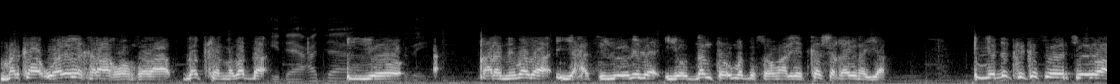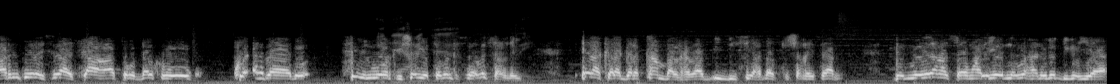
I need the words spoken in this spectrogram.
marka waa in la kala aqoonsadaa dadka nabadda iyo qarannimada iyo xasiloonida iyo danta ummadda soomaaliyeed ka shaqaynaya iyo dadka ka soo horjeeda oo arrinta inay sidaa iska ahaato dalku uu ku abaado civil warki shan iyo tobanka sano socday inaad kala garataan baa rabaa b b c haddaad ka shaqaysaan. Dadweynaha soomaaliyeedna waxaan uga digayaa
